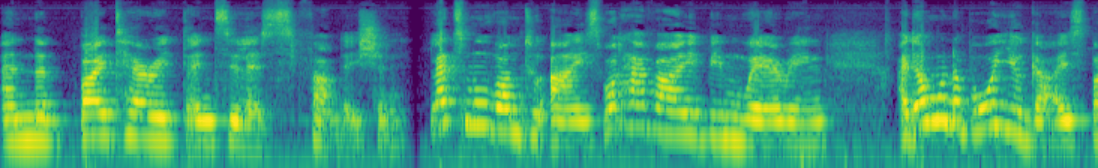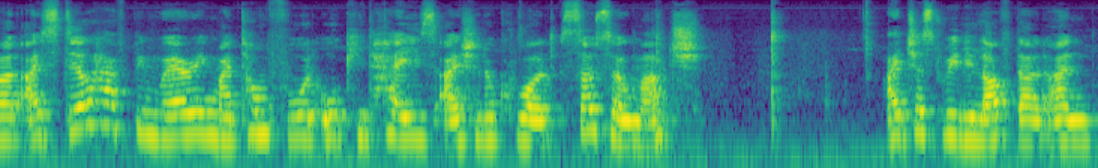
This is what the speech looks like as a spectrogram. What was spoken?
and the By Terry Densiliss foundation. Let's move on to eyes. What have I been wearing? I don't want to bore you guys, but I still have been wearing my Tom Ford Orchid Haze eyeshadow quad so, so much. I just really love that and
